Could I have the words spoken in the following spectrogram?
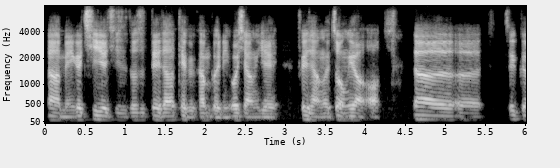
那每个企业其实都是 data tech company，我想也非常的重要哦。那呃这个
